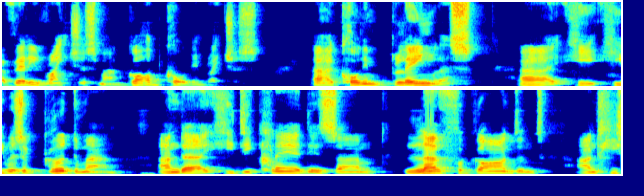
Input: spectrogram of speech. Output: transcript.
a very righteous man. God called him righteous, uh, called him blameless. Uh, he he was a good man, and uh, he declared his um, love for God and and he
